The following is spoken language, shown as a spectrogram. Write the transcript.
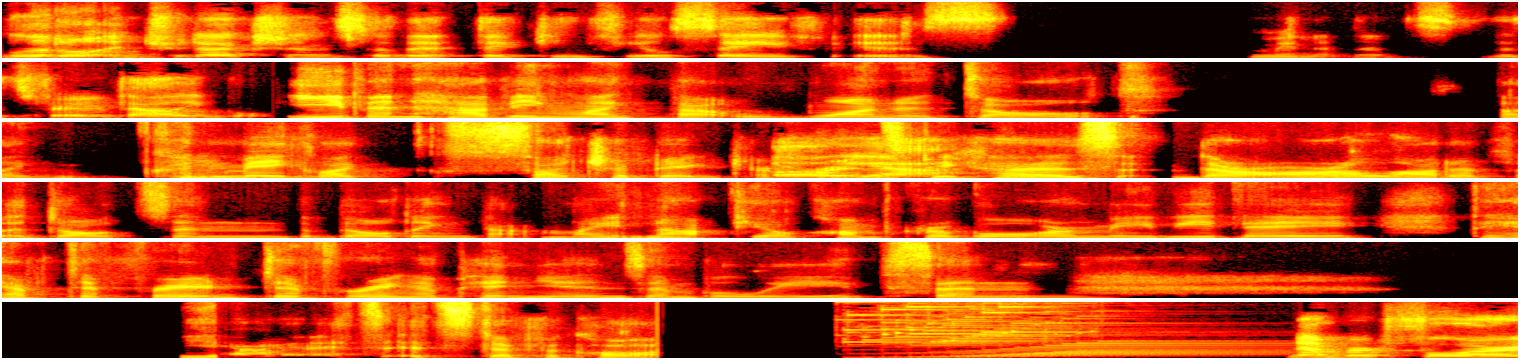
little introduction so that they can feel safe is I mean, that's that's very valuable. Even having like that one adult like could make mm-hmm. like such a big difference oh, yeah. because there are a lot of adults in the building that might not feel comfortable or maybe they they have different differing opinions and beliefs and mm. yeah it's it's difficult number 4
